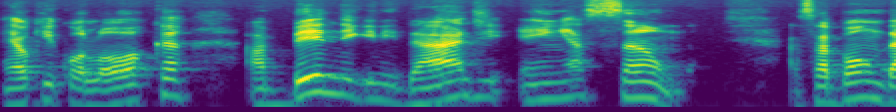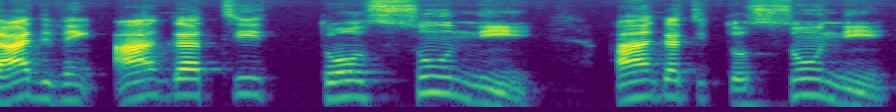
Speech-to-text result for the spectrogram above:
é o que coloca a benignidade em ação. Essa bondade vem agatitosuni. Agatitosuni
